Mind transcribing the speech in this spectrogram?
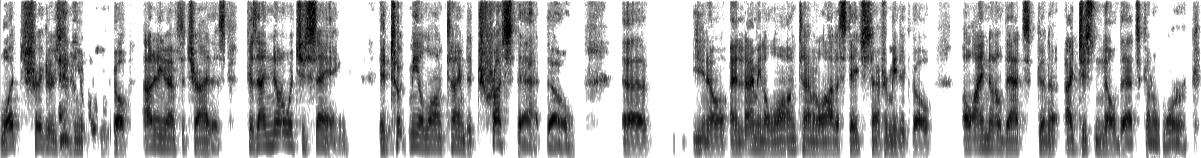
What triggers in you when you go, I don't even have to try this? Because I know what you're saying. It took me a long time to trust that, though. Uh, you know, and I mean a long time and a lot of stage time for me to go, oh, I know that's gonna, I just know that's gonna work.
